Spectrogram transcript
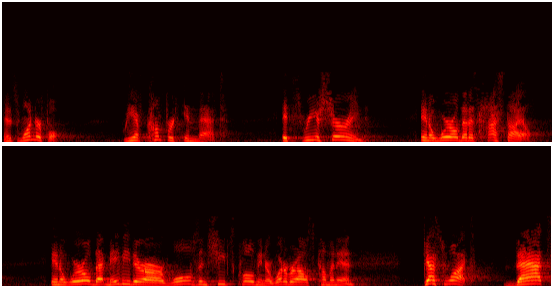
And it's wonderful. We have comfort in that. It's reassuring in a world that is hostile in a world that maybe there are wolves in sheep's clothing or whatever else coming in. Guess what? That's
